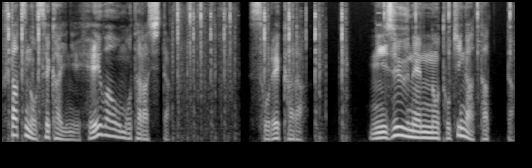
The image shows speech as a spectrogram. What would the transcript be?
二つの世界に平和をもたらした。それから20年の時が経った。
